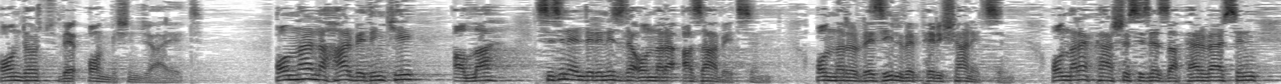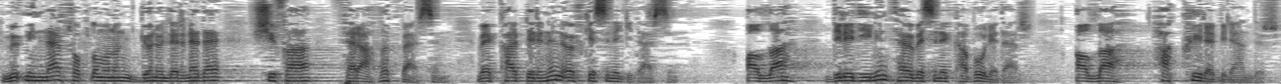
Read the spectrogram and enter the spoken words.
14 ve 15. ayet Onlarla harp edin ki Allah sizin ellerinizle onlara azap etsin. Onları rezil ve perişan etsin. Onlara karşı size zafer versin, müminler toplumunun gönüllerine de şifa, ferahlık versin ve kalplerinin öfkesini gidersin. Allah dilediğinin tevbesini kabul eder. Allah hakkıyla bilendir.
